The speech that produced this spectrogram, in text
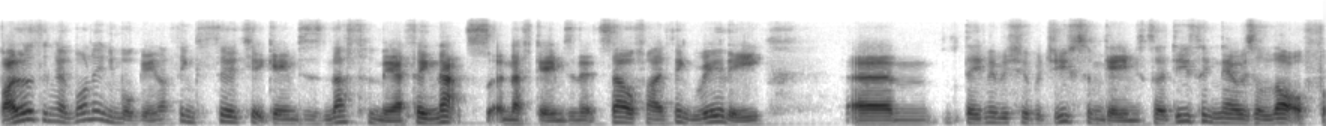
But I don't think I'd want any more games. I think 38 games is enough for me. I think that's enough games in itself. And I think really um, they maybe should reduce some games because I do think there was a lot of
